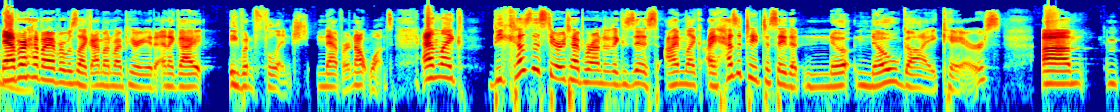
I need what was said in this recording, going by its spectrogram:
Never have I ever was like I'm on my period and a guy even flinched. Never, not once. And like because the stereotype around it exists, I'm like I hesitate to say that no no guy cares. Um m-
